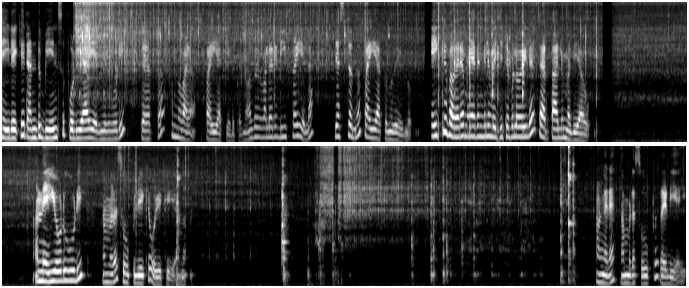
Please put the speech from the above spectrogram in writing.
നെയ്യിലേക്ക് രണ്ട് ബീൻസ് പൊടിയായി അരിഞ്ഞത് കൂടി ചേർത്ത് ഒന്ന് ഫ്രൈ ആക്കി എടുക്കുന്നു അത് വളരെ ഡീപ് ഫ്രൈ അല്ല ജസ്റ്റ് ഒന്ന് ഫ്രൈ ആക്കുന്നതേ ഉള്ളൂ. നെയ്ക്ക് പകരം ഏതെങ്കിലും വെജിറ്റബിൾ ഓയിൽ ചേർത്താലും മതിയാവും. ആ നെയ്യോടുകൂടി നമ്മൾ സൂപ്പിലേക്ക് ഒഴിക്കുകയാണ്. അങ്ങനെ നമ്മുടെ സൂപ്പ് റെഡിയായി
